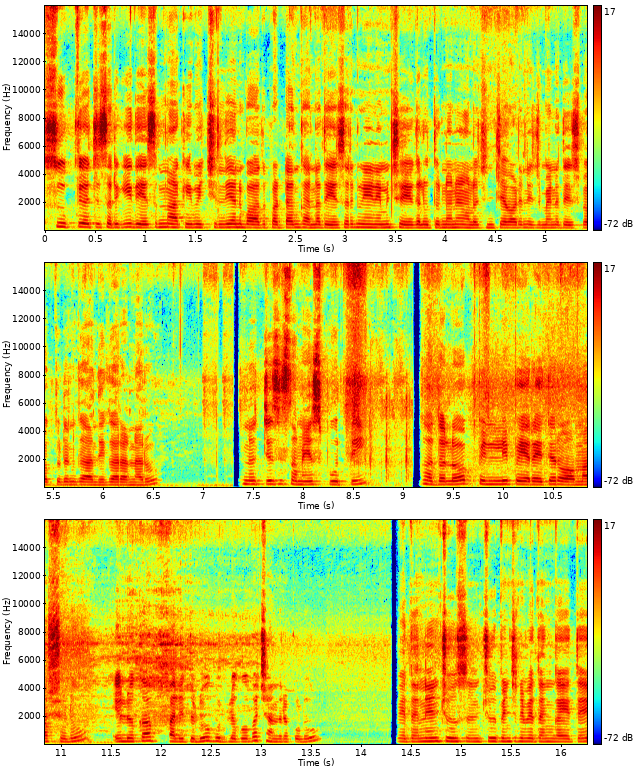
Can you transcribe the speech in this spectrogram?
సూక్తి వచ్చేసరికి ఈ దేశం నాకేమి ఇచ్చింది అని బాధపడ్డాం కన్నా దేశానికి నేనేమి చేయగలుగుతున్నానని ఆలోచించేవాడు నిజమైన దేశభక్తుడని గాంధీ గారు అన్నారు. వచ్చేసి సమయస్ఫూర్తి. కథలో పిల్లి పేరైతే రోమాషుడు ఎలుక ఫలితుడు గుడ్లగూప చంద్రకుడు. విధంగా నేను చూసి చూపించిన విధంగా అయితే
